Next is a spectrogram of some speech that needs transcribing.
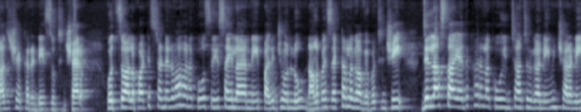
రాజశేఖర రెడ్డి సూచించారు. ఉత్సవాల పటిష్ట నిర్వహణకు శ్రీశైలాన్ని పది జోన్లు నలభై సెక్టర్లుగా విభజించి జిల్లా స్థాయి అధికారులకు ఇన్ఛార్జీలుగా నియమించాలని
